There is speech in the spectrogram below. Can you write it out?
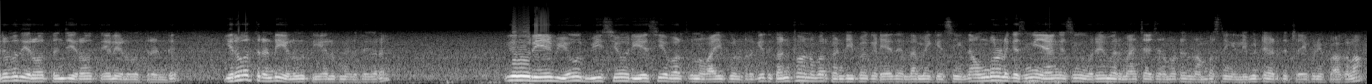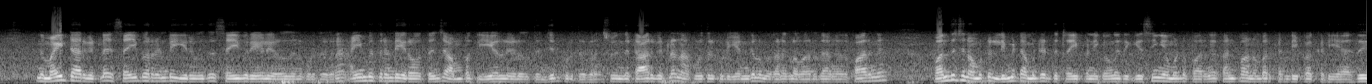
இருபது இருபத்தஞ்சு இருபத்தேழு எழுபத்தி ரெண்டு இருபத்தி ரெண்டு எழுபத்தி ஏழுன்னு எடுத்துக்கிறேன் இது ஒரு ஏவியோ ஒரு விசியோ ஒரு ஏசியோ வரதுக்கான வாய்ப்புகள் இருக்குது இது கன்ஃபார்ம் நம்பர் கண்டிப்பாக கிடையாது. எல்லாமே கெஸிங் தான். உங்களோட கெஸிங் என் கெஸிங் ஒரே மாதிரி மேட்ச் ஆச்சுனா மட்டும் நம்பர்ஸ் நீங்கள் லிமிட்டாக எடுத்து ட்ரை பண்ணி பார்க்கலாம். இந்த மை டார்கெட்டில் சைபர் ரெண்டு இருபது சைபர் ஏழு எழுபதுன்னு கொடுத்துருக்கிறேன். ஐம்பத்தி ரெண்டு இருபத்தஞ்சு ஐம்பத்தி ஏழு எழுபத்தஞ்சுன்னு கொடுத்துருக்கிறேன். ஸோ இந்த டார்கெட்டில் நான் கொடுத்துருக்கூடிய எண்கள் உங்கள் கணக்கில் வருதாங்க அதை பாருங்கள் வந்துச்சுன்னா மட்டும் லிமிட்டாக மட்டும் எடுத்து ட்ரை பண்ணிக்கோங்க. இது கெஸிங்கை மட்டும் பாருங்கள் கன்ஃபார்ம் நம்பர் கண்டிப்பாக கிடையாது.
